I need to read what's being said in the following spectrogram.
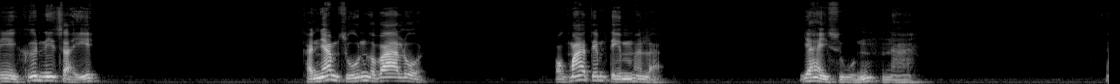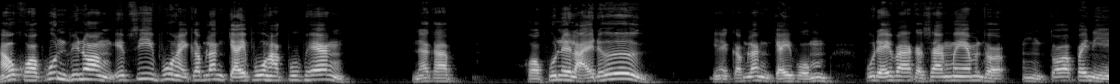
นี่คือนิสัยขันย่ำศูนย์ก็ว่าโลด ออกมาเต็มเต็มๆหั่นละอย่าให้ศูนย์นะ เอาขอบคุณพี่น้องเอฟซีผู้ให้กำลังใจผู้หักผู้แพงนะครับ ขอบคุณหลาย ๆ เด้อที่ให้กำลังใจผม ผู้ใดว่าก็สร้างแม่มันเถอะต่อไปนี่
